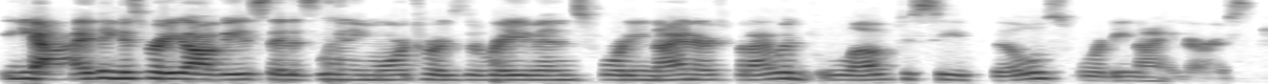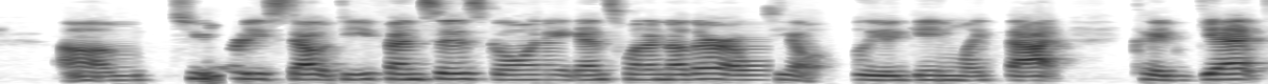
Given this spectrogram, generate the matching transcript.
yeah, I think it's pretty obvious that it's leaning more towards the Ravens 49ers, but I would love to see Bills 49ers. Um, two pretty stout defenses going against one another. I want to see how ugly a game like that could get.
